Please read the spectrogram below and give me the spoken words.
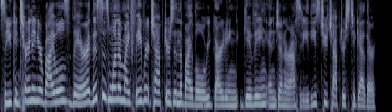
So you can turn in your Bibles there. This is one of my favorite chapters in the Bible regarding giving and generosity. These two chapters together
